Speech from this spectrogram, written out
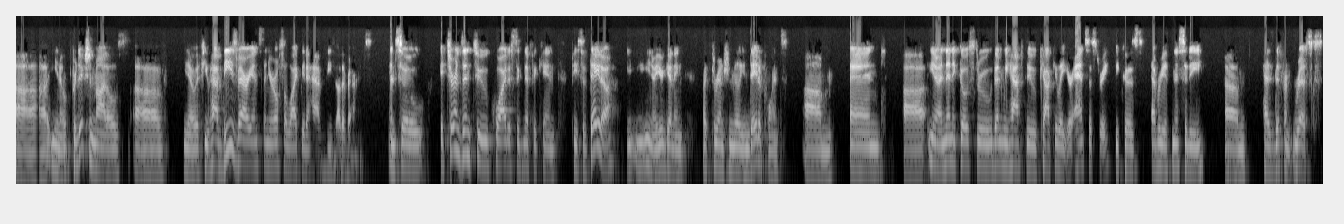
uh, you know, prediction models of, you know, if you have these variants, then you're also likely to have these other variants. And so it turns into quite a significant piece of data. You, you know, you're getting like 300 million data points. Um, and uh, you know, and then it goes through. Then we have to calculate your ancestry because every ethnicity um, has different risks.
